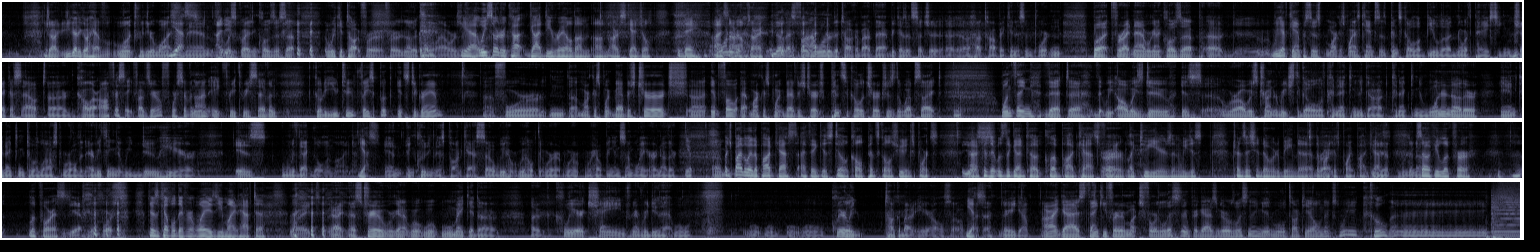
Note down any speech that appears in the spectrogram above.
Josh, you got to go have lunch with your wife, yes, man. So I do. Let's go ahead and close this up. we could talk for for another couple hours. Yeah, we sort of got, got, derailed on, on our schedule today. I, to, I'm sorry. no, that's fine. I wanted to talk about that because it's such a, a, a hot topic and it's important. But for right now, we're going to close up. Uh, we have campuses. Marcus Pointe has campuses: Pensacola, Beulah, North Pace. You can mm-hmm. check us out. Uh, call our office 850-479-8337. Go to YouTube, Facebook, Instagram uh, for uh, Marcus Pointe Baptist Church. Uh, info at Marcus Pointe Baptist Church. Pensacola Church is the website. Yep. One thing that uh, that we always do is uh, we're always trying to reach the goal of connecting to God, connecting to one another, and connecting to a lost world. And everything that we do here is with that goal in mind. Yes, and including this podcast. So we we hope that we're we're, we're helping in some way or another. Yep. Um, Which, by the way, the podcast I think is still called Pensacola Shooting Sports. Yes. Because uh, it was the Gun Club podcast for right. like two years, and we just transitioned over to being the the right. Marcus Pointe podcast. Yep. Gonna, so if you look for look for us. Yeah, look for us. There's a couple different ways you might have to. right, right. That's true. We're gonna we'll, we'll, we'll make it a, a clear change whenever we do that. We'll we'll, we'll, we'll clearly talk about it here also. Yes. But, uh, there you go. All right, guys. Thank you very much for listening, for guys and girls listening, and we'll talk to you all next week. Cool. Thanks.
